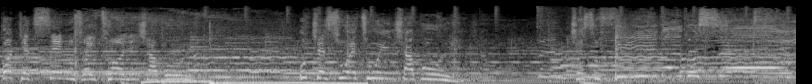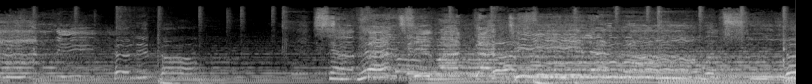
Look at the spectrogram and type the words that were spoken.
Kodwa ekuseni uzoyithola injabulo. Ujesu wethu uyinjabulo. Jesu fika kuseni Sebethi bakadile ngawe ebusuku.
